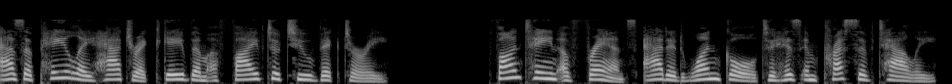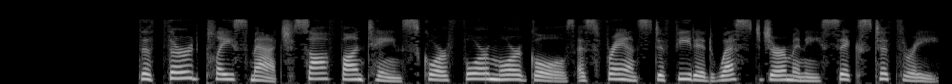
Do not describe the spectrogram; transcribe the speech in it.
as a Pelé hat-trick gave them a 5-2 victory. Fontaine of France added one goal to his impressive tally. The third-place match saw Fontaine score four more goals as France defeated West Germany 6-3.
